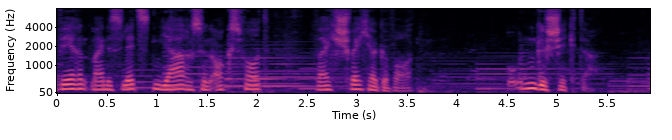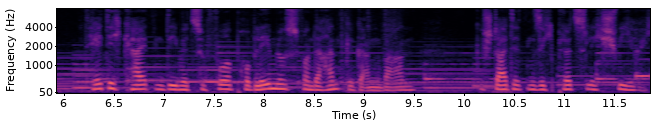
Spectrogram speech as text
Während meines letzten Jahres in Oxford war ich schwächer geworden, ungeschickter, Tätigkeiten, die mir zuvor problemlos von der Hand gegangen waren, gestalteten sich plötzlich schwierig.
